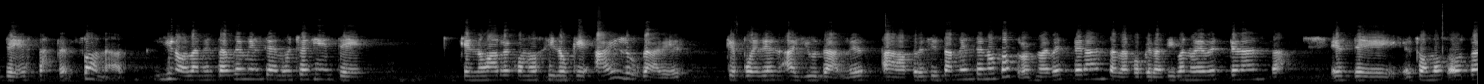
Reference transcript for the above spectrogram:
de estas personas. You know, lamentablemente hay mucha gente que no ha reconocido que hay lugares que pueden ayudarles a precisamente nosotros, Nueva Esperanza, la cooperativa Nueva Esperanza, este, somos otra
